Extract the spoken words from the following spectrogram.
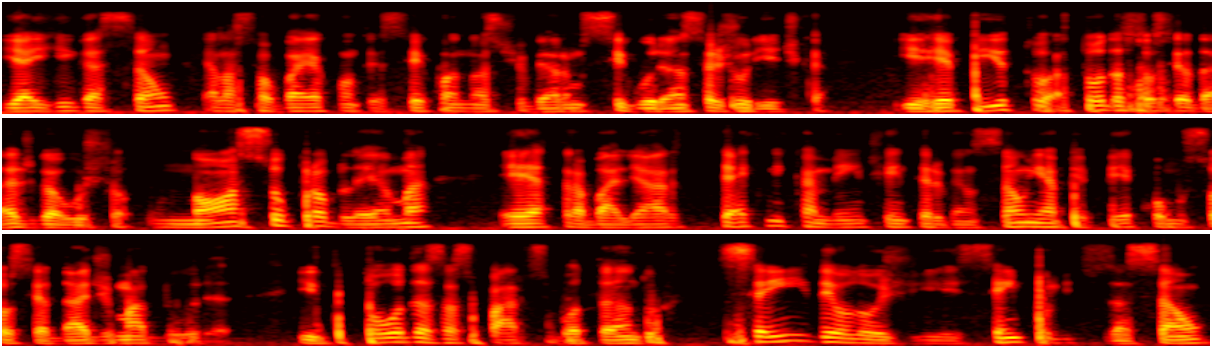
E a irrigação, ela só vai acontecer quando nós tivermos segurança jurídica. E repito a toda a sociedade gaúcha, o nosso problema é trabalhar tecnicamente a intervenção em APP como sociedade madura. E todas as partes botando, sem ideologia e sem politização,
